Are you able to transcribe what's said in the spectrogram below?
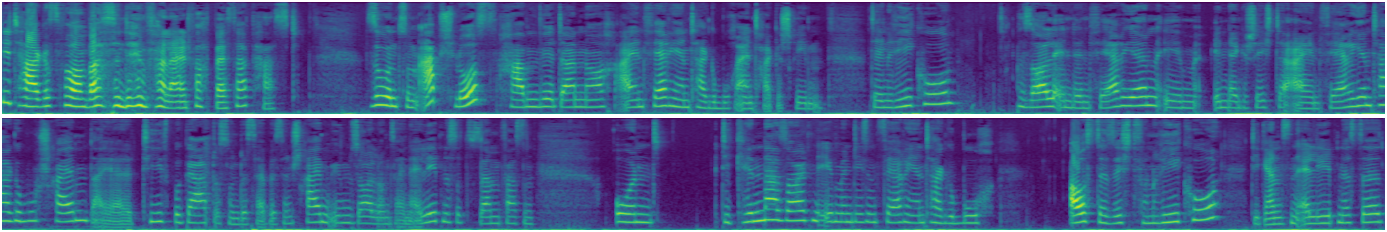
die Tagesform, was in dem Fall einfach besser passt. So, und zum Abschluss haben wir dann noch einen Ferientagebucheintrag geschrieben. Denn Rico soll in den Ferien eben in der Geschichte ein Ferientagebuch schreiben, da er tief begabt ist und deshalb ein bisschen schreiben üben soll und seine Erlebnisse zusammenfassen. Und die Kinder sollten eben in diesem Ferientagebuch aus der Sicht von Rico die ganzen Erlebnisse,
